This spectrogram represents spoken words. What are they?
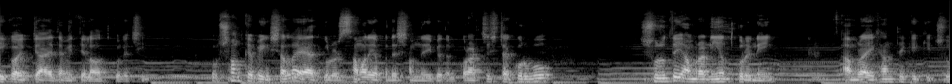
এই কয়েকটি আয়াত আমি তেলাওয়াত করেছি। খুব সংক্ষেপে ইনশাল্লাহ আয়াতগুলোর সামারি আপনাদের সামনে নিবেদন করার চেষ্টা করব। শুরুতেই আমরা নিয়ত করে নেই, আমরা এখান থেকে কিছু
